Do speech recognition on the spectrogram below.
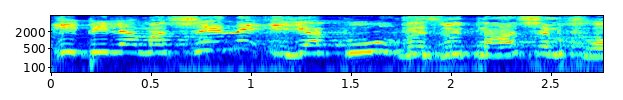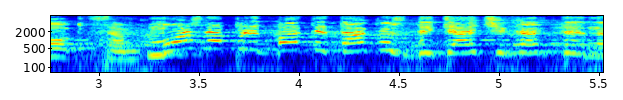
і біля машини, яку везуть нашим хлопцям. Можна придбати також дитячі картини.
